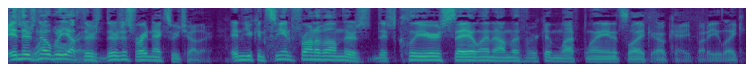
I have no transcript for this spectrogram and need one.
And there's nobody else. There's they're just right next to each other, and you can see in front of them. There's there's clear sailing on the freaking left lane. It's like, okay, buddy, like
